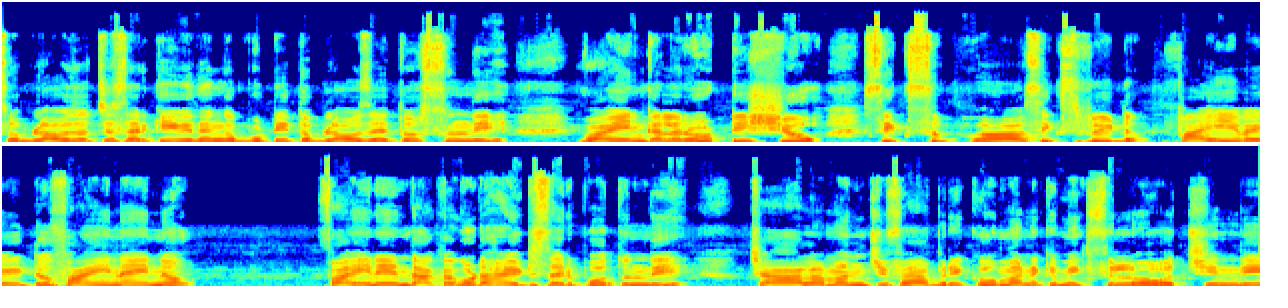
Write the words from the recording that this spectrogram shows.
సో బ్లౌజ్ వచ్చేసరికి ఈ విధంగా బుట్టీతో బ్లౌజ్ అయితే వస్తుంది. Wine colour tissue six six feet five eight five nine fine అయిన దాకా కూడా హైట్ సరిపోతుంది. చాలా మంచి ఫ్యాబ్రిక్. మనకి మిక్స్లో వచ్చింది.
